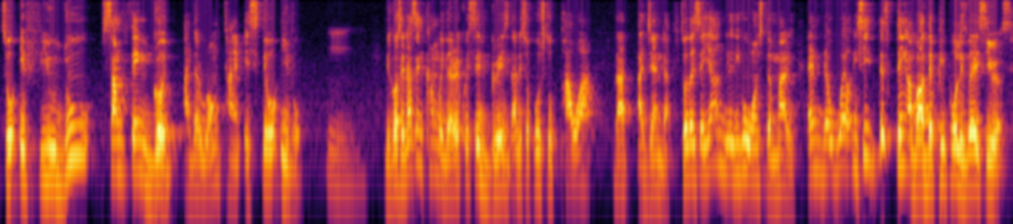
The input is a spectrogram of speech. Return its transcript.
So if you do something good at the wrong time, it's still evil hmm. because it doesn't come with the requisite grace that is supposed to power that agenda. So there's a young lady who wants to marry, and the well, you see, this thing about the people is very serious.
